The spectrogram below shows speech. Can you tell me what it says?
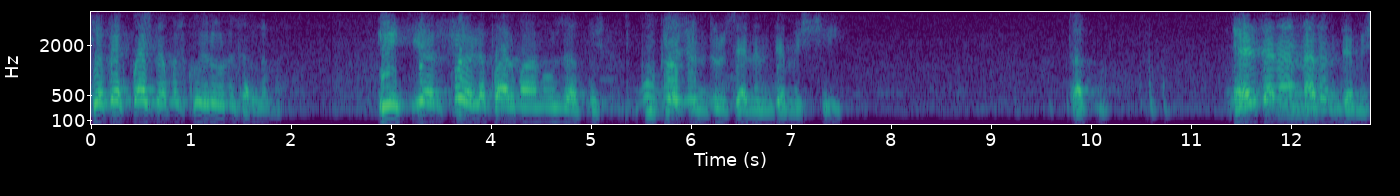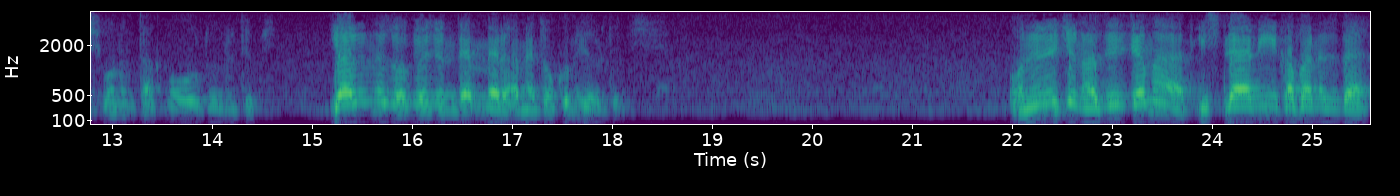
Köpek başlamış kuyruğunu sallamaya. İhtiyar şöyle parmağını uzatmış. Bu gözündür senin demiş şey. Takma. Nereden anladın demiş onun takma olduğunu demiş. Yalnız o gözünden merhamet okunuyor demiş. Onun için aziz cemaat İslami kafanızda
